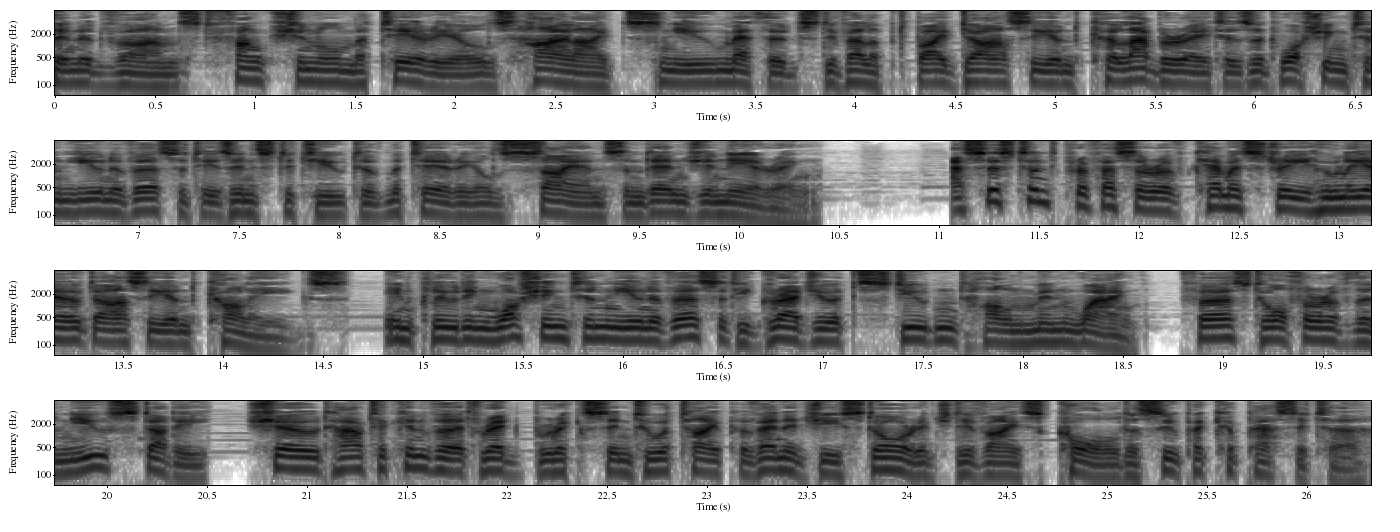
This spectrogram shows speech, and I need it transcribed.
in Advanced Functional Materials highlights new methods developed by D'Arcy and collaborators at Washington University's Institute of Materials Science and Engineering. Assistant Professor of Chemistry Julio D'Arcy and colleagues, including Washington University graduate student Hongmin Wang, first author of the new study, showed how to convert red bricks into a type of energy storage device called a supercapacitor.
